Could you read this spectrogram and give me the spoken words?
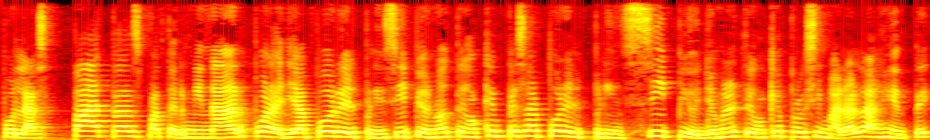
por las patas para terminar por allá por el principio. No, tengo que empezar por el principio. Yo me le tengo que aproximar a la gente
